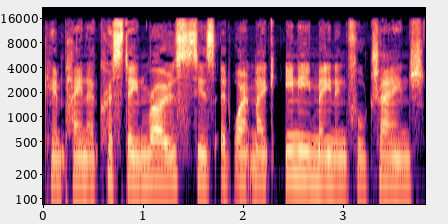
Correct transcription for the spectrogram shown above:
Campaigner Christine Rose says it won't make any meaningful change.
